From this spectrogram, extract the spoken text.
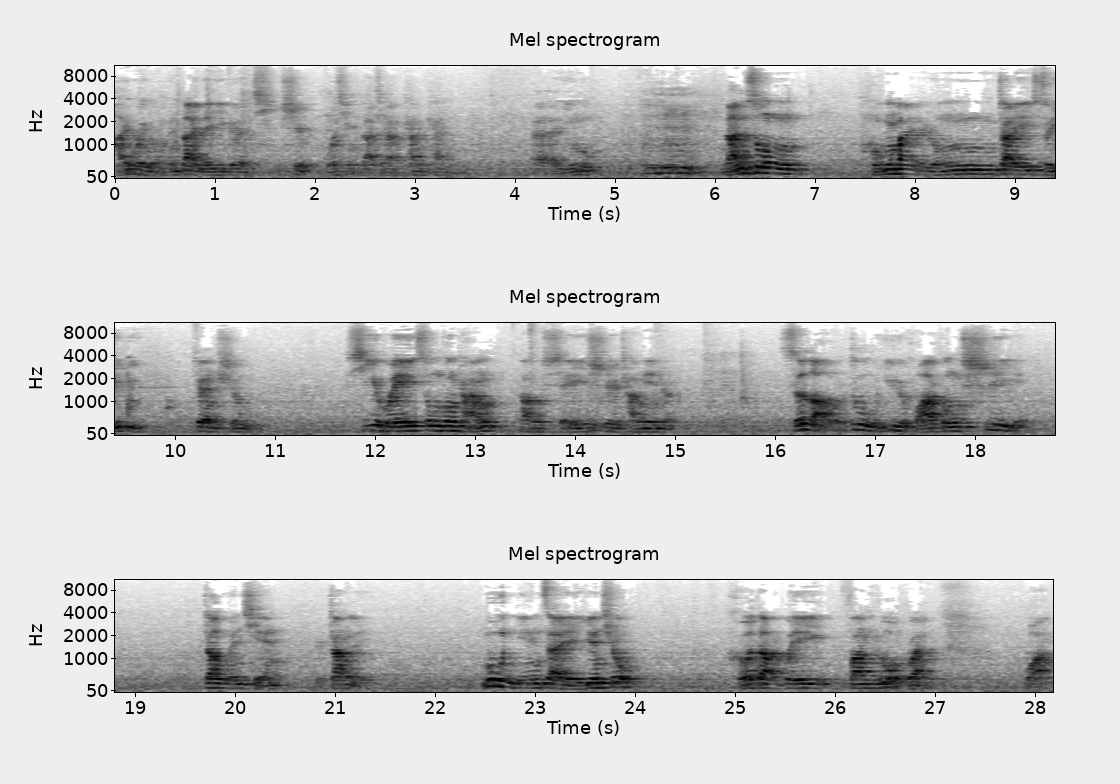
还为我们带来一个启示，我请大家看看，呃，一幕。南宋洪迈的《容斋随笔》卷十五：“西回松风长，道谁是长眠者？此老杜玉华宫师也。张文潜，张磊。暮年在冤丘，何大归方若冠，往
